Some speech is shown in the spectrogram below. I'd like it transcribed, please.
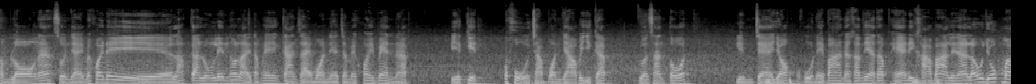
สำรองนะ ส่วนใหญ่ไม่ค่อยได้รับการลงเล่นเท่าไหร่ทำให้การจ่ายบอลเนี่ยจะไม่ค่อยแม่นนะครับเปียกิจโอ้โหจับบอลยาวไปอีกครับลวนซานโตสลิมแจยอกโอ้โหในบ้านนะครับเนี่ยถ้าแพ้นี่คาบ้านเลยนะ แล้วยกมา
